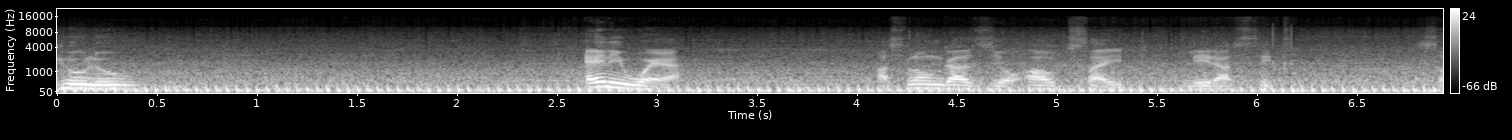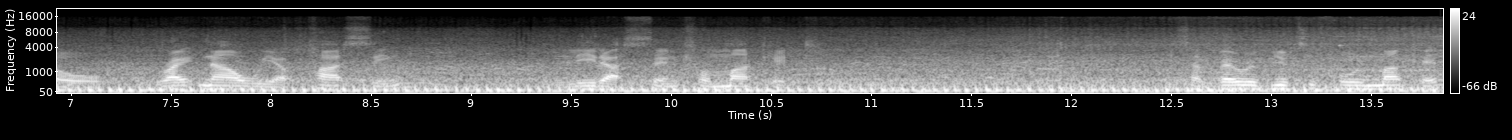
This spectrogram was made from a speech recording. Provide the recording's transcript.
Gulu, anywhere as long as you're outside Lira City. So right now we are passing Lira Central Market. It's a very beautiful market.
